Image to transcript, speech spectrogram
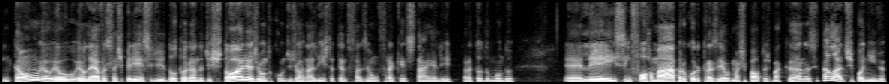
então eu, eu, eu levo essa experiência de doutorando de história junto com de jornalista, tento fazer um Frankenstein ali para todo mundo é, ler e se informar, procuro trazer umas pautas bacanas e está lá disponível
